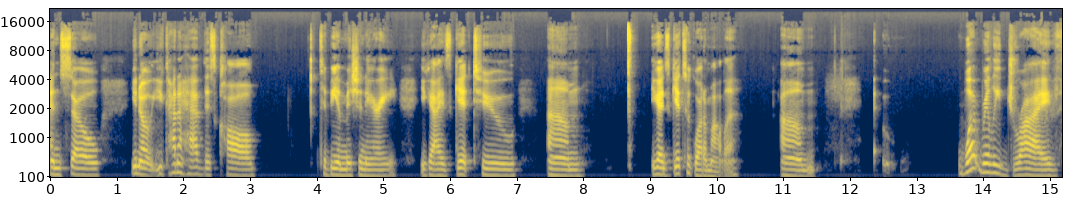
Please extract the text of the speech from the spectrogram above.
And so, you know, you kind of have this call to be a missionary. You guys get to um you guys get to Guatemala. Um what really drive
